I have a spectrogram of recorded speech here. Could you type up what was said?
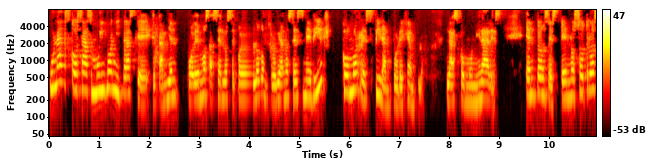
Unas cosas muy bonitas que, también podemos hacer los ecólogos microbianos es medir cómo respiran, por ejemplo, las comunidades. Entonces, eh, nosotros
